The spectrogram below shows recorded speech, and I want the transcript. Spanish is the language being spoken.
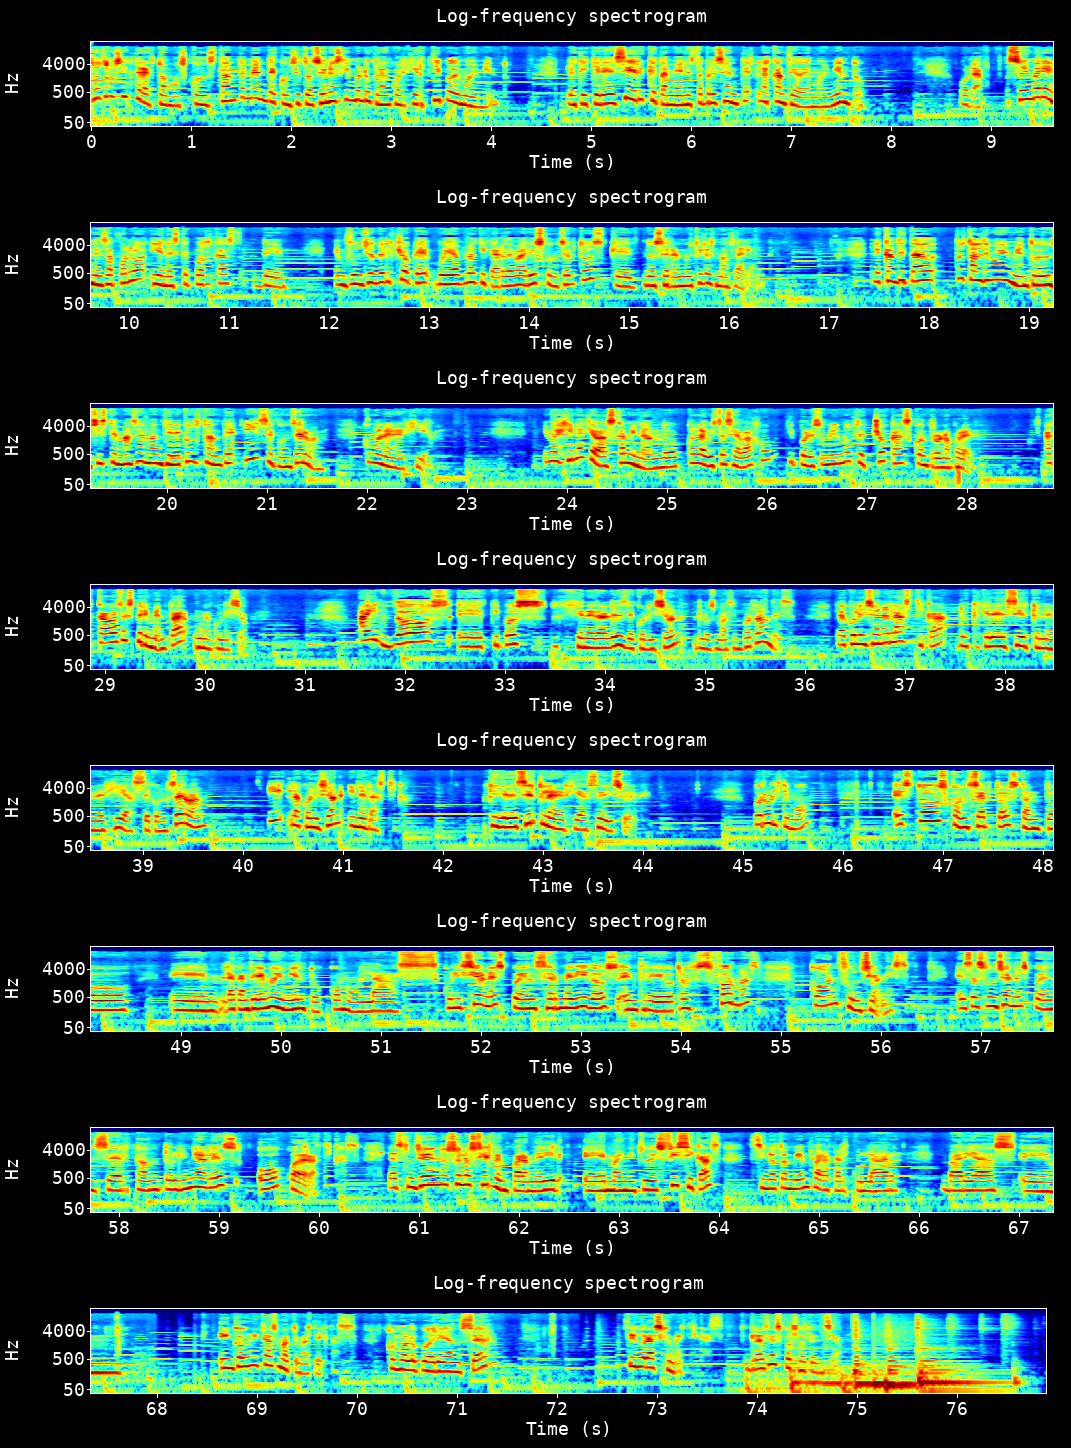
Todos interactuamos constantemente con situaciones que involucran cualquier tipo de movimiento, lo que quiere decir que también está presente la cantidad de movimiento. Hola, soy María Inés Apolo y en este podcast de En función del choque voy a platicar de varios conceptos que nos serán útiles más adelante. La cantidad total de movimiento de un sistema se mantiene constante y se conserva, como la energía. Imagina que vas caminando con la vista hacia abajo y por eso mismo te chocas contra una pared. Acabas de experimentar una colisión. Hay dos eh, tipos generales de colisión, los más importantes. La colisión elástica, lo que quiere decir que la energía se conserva, y la colisión inelástica, que quiere decir que la energía se disuelve. Por último, estos conceptos, tanto eh, la cantidad de movimiento como las colisiones, pueden ser medidos, entre otras formas, con funciones. Estas funciones pueden ser tanto lineales o cuadráticas. Las funciones no solo sirven para medir eh, magnitudes físicas, sino también para calcular varias em, incógnitas matemáticas, como lo podrían ser figuras geométricas. Gracias por su atención.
